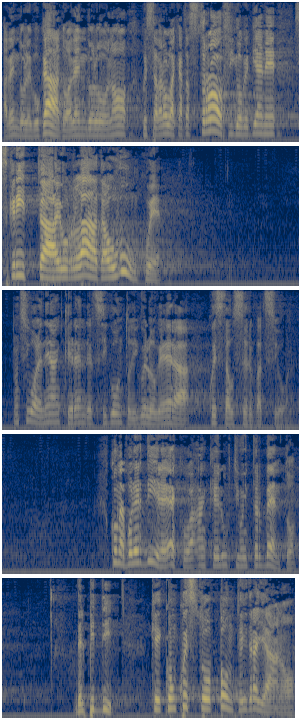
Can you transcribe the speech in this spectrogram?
avendolo evocato, avendolo, no, questa parola catastrofico che viene scritta e urlata ovunque, non si vuole neanche rendersi conto di quello che era questa osservazione. Come a voler dire, ecco anche l'ultimo intervento del PD, che con questo ponte di Traiano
